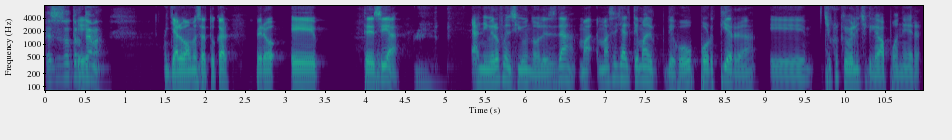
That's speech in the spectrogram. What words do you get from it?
Ese es otro eh, tema. Ya lo vamos a tocar, pero eh, te decía, a nivel ofensivo no les da. Más, allá del tema de juego por tierra, eh, yo creo que Belichick le va a poner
